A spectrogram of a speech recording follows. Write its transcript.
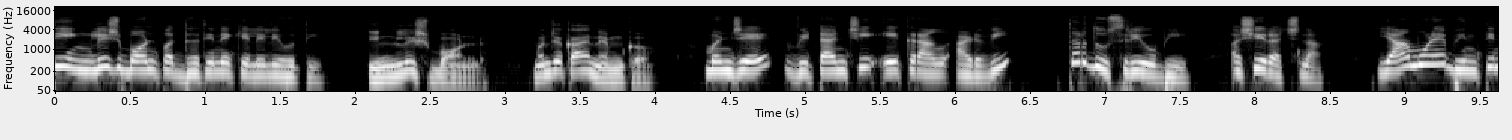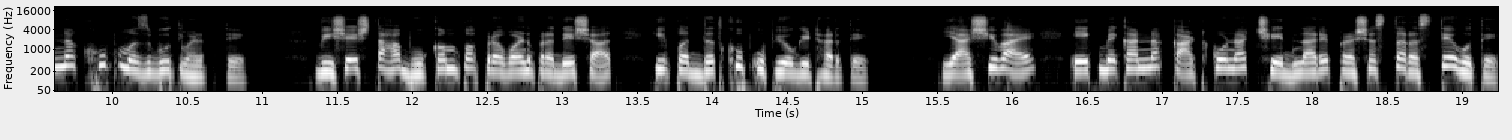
ती इंग्लिश बॉन्ड पद्धतीने केलेली होती. इंग्लिश बॉन्ड म्हणजे काय नेमकं? म्हणजे विटांची एक रांग आडवी तर दुसरी उभी अशी रचना. यामुळे भिंतींना खूप मजबूत मिळते. विशेषतः भूकंप प्रवण प्रदेशात ही पद्धत खूप उपयोगी ठरते. याशिवाय एकमेकांना काटकोनात छेदणारे प्रशस्त रस्ते होते.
